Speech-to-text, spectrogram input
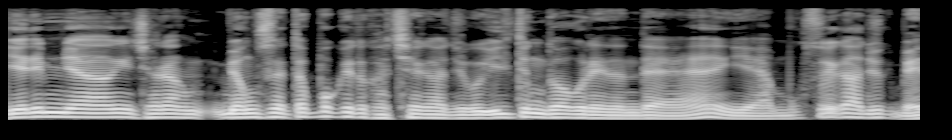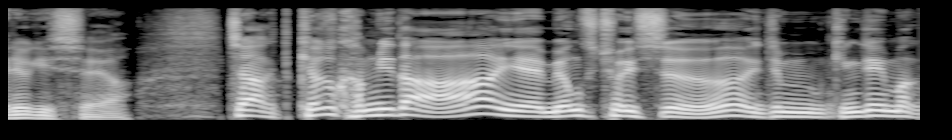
예림 양이 저랑 명수의 떡볶이도 같이 해가지고 1등도 하고 그랬는데, 예, 목소리가 아주 매력이 있어요. 자, 계속 갑니다. 예, 명수 초이스. 지금 굉장히 막,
